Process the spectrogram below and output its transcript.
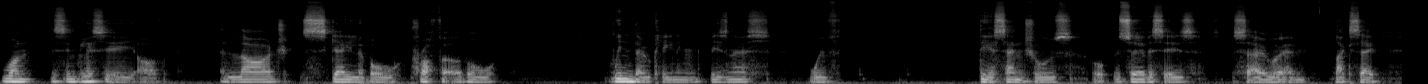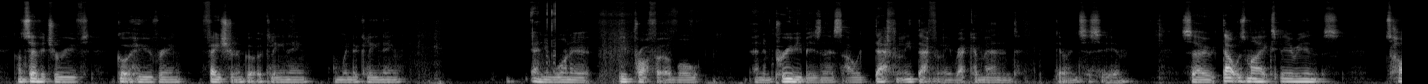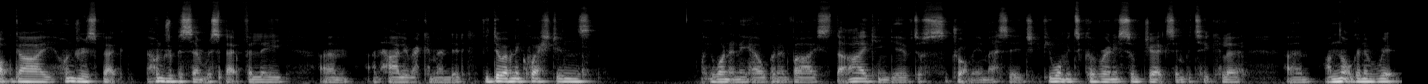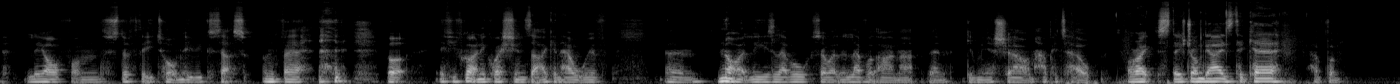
want the simplicity of a large, scalable, profitable window cleaning business with the essentials or services, so um, like I say, conservatory roofs, gutter hoovering, fascia and gutter cleaning, and window cleaning, and you want to be profitable and improve your business, I would definitely, definitely recommend going to see him. So that was my experience. Top guy, 100 respect, 100% respect for Lee, um, and highly recommended. If you do have any questions, or you want any help and advice that I can give, just drop me a message. If you want me to cover any subjects in particular, um, I'm not going to rip Lee off on the stuff that he taught me because that's unfair. but if you've got any questions that I can help with, um, not at Lee's level, so at the level that I'm at, then give me a shout. I'm happy to help. All right, stay strong, guys. Take care. Have fun.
